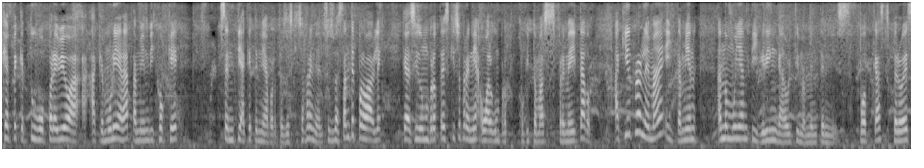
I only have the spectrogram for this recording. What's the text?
jefe que tuvo previo a que muriera también dijo que sentía que tenía brotes de esquizofrenia. Entonces es bastante probable que haya sido un brote de esquizofrenia o algo un poquito más premeditado. Aquí el problema, y también ando muy anti-gringa últimamente en mis podcasts, pero es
